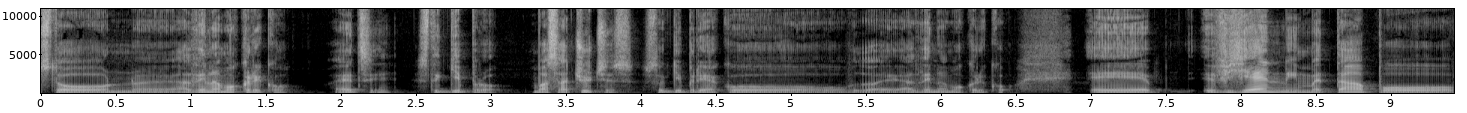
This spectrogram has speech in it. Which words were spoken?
στον ε, αδύναμο κρίκο, έτσι, στην Κύπρο, Μασατσούτσες, στον Κυπριακό ε, αδύναμο κρίκο. Ε, βγαίνει μετά από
